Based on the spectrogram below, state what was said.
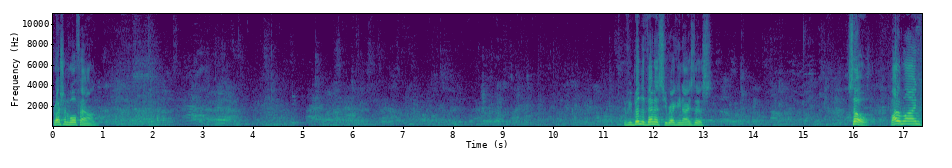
Russian wolfhound. If you've been to Venice, you recognize this. So, bottom line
